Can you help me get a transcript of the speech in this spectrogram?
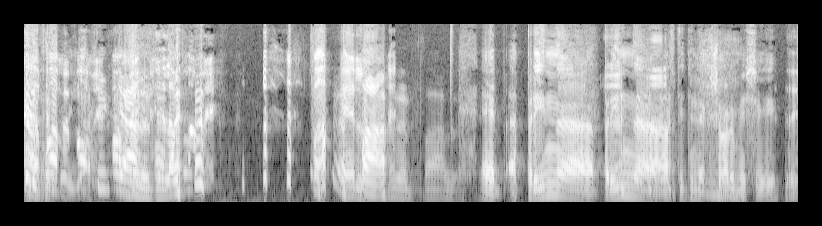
Έλα, πάμε, πάμε, πάμε. κάνετε, Έλα, ναι. πάμε. Πάμε, έλα. Πάμε, πάμε. Ε, πριν, α, πριν α, αυτή την εξόρμηση, ψάχνουν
